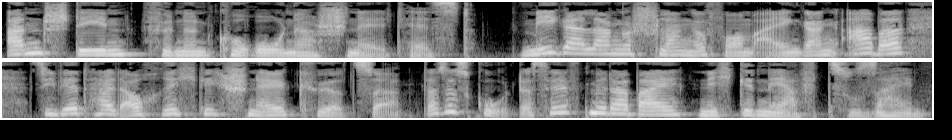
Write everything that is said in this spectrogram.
anstehen für einen Corona-Schnelltest. Mega lange Schlange vorm Eingang, aber sie wird halt auch richtig schnell kürzer. Das ist gut. Das hilft mir dabei, nicht genervt zu sein.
